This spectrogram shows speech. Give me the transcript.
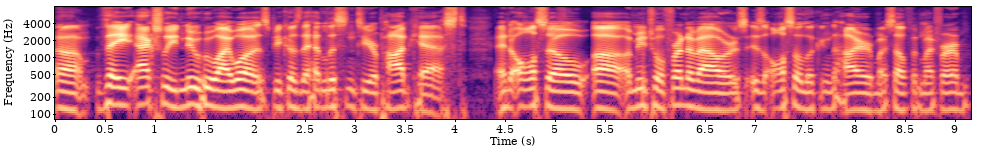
um, they actually knew who I was because they had listened to your podcast." And also, uh, a mutual friend of ours is also looking to hire myself and my firm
